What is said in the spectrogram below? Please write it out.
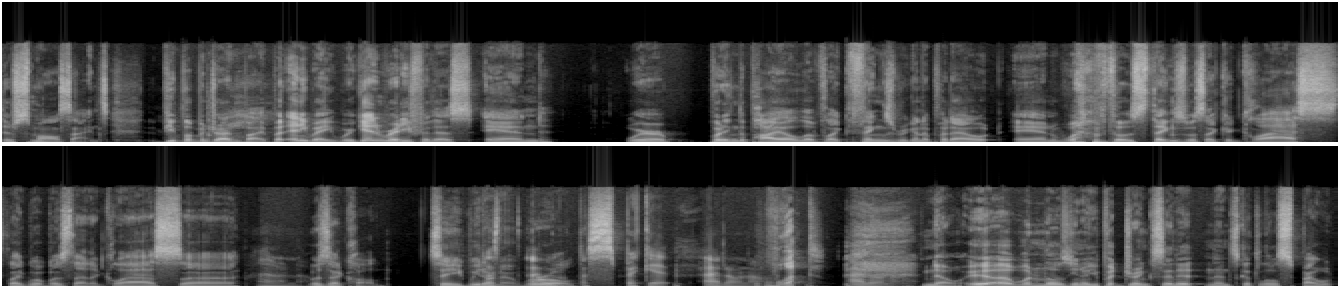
they're small signs. People have been driving by, but anyway, we're getting ready for this, and we're putting the pile of like things we're gonna put out, and one of those things was like a glass. Like what was that? A glass? Uh, I don't know. What's that called? See, we don't know. I We're don't know, old. A spigot. I don't know. What? I don't know. No, uh, one of those. You know, you put drinks in it, and then it's got the little spout.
